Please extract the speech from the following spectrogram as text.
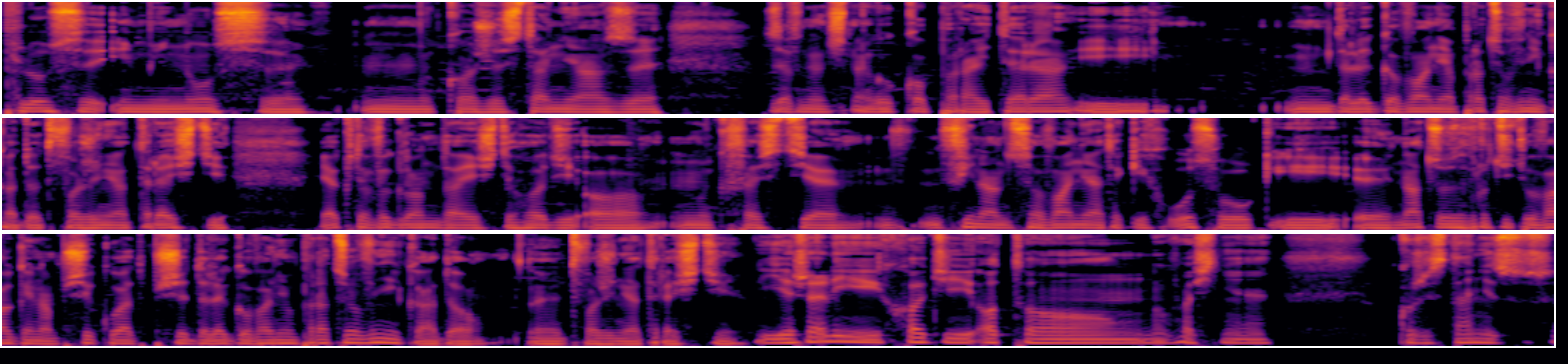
plusy i minusy mm, korzystania z zewnętrznego copywritera i Mm, delegowania pracownika do tworzenia treści. Jak to wygląda, jeśli chodzi o kwestie finansowania takich usług i y, na co zwrócić uwagę na przykład przy delegowaniu pracownika do y, tworzenia treści? Jeżeli chodzi o to właśnie korzystanie z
